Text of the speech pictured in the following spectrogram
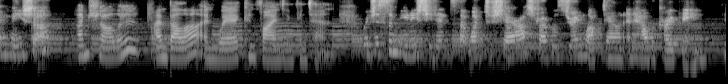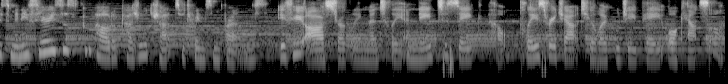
I'm Misha. I'm Charlotte. I'm Bella, and we're confined and content. We're just some uni students that want to share our struggles during lockdown and how we're coping. This mini series is compiled of casual chats between some friends. If you are struggling mentally and need to seek help, please reach out to your local GP or counsellor.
